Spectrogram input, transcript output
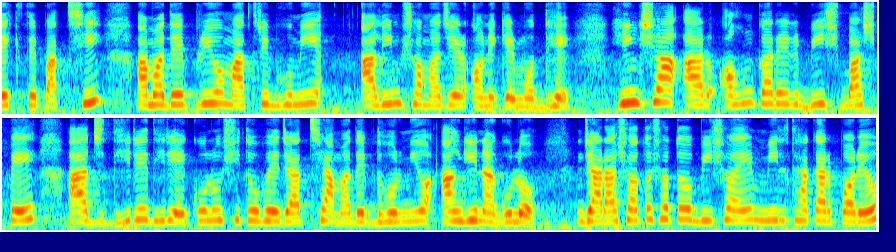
দেখতে পাচ্ছি। আমাদের প্রিয় মাতৃভূমি আলিম সমাজের অনেকের মধ্যে। হিংসা আর অহংকারের বিষ বাষ্পে আজ ধীরে ধীরে কলুষিত হয়ে যাচ্ছে আমাদের ধর্মীয় আঙ্গিনাগুলো, যারা শত শত বিষয়ে মিল থাকার পরেও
